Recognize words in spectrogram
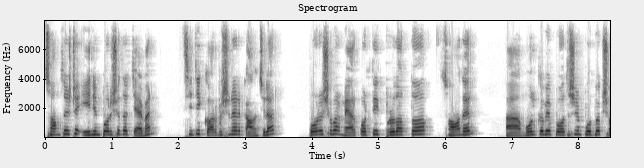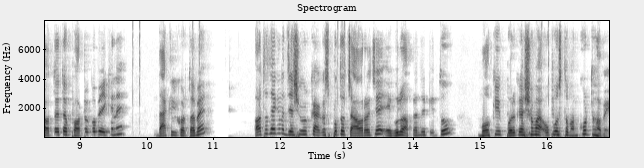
সংশ্লিষ্ট ইউনিয়ন পরিষদের চেয়ারম্যান সিটি কর্পোরেশনের কাউন্সিলর পৌরসভার মেয়র কর্তৃক প্রদত্ত সনদের আহ, মূল কপি প্রদর্শন পূর্বক সত্যায়িত ফটোকপি এখানে দাখিল করতে হবে। অর্থাৎ এখানে যে সকল কাগজপত্র চাওয়া রয়েছে এগুলো আপনাদের কিন্তু মৌখিক পরীক্ষার সময় উপস্থাপন করতে হবে।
